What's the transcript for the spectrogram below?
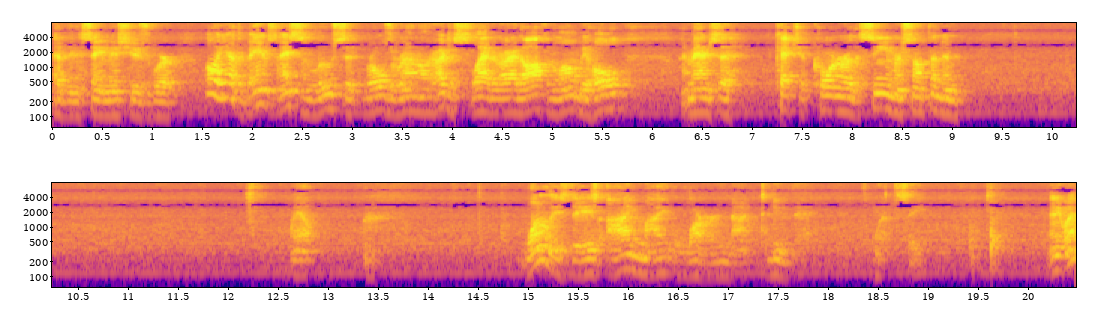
having the same issues where, oh yeah, the band's nice and loose, it rolls around, I just slide it right off, and lo and behold, I managed to catch a corner of the seam or something, and well, one of these days I might learn not to do that. Let's see. Anyway,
